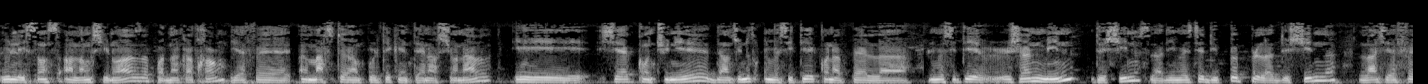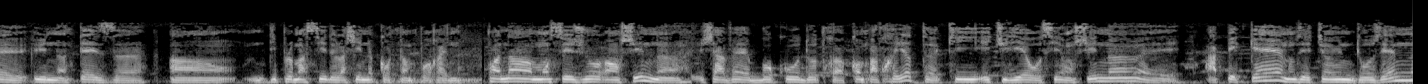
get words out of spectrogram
une licence en langue chinoise pendant quatre ans. J'ai fait un master en politique internationale et j'ai continué dans une autre université qu'on appelle euh, l'université Zhenmin de Chine, c'est-à-dire l'université du peuple de Chine. Là, j'ai fait une thèse euh, en diplomatie de la Chine contemporaine. Pendant mon séjour en Chine, j'avais beaucoup d'autres compatriotes qui étudiaient aussi en Chine. Et à Pékin, nous étions une douzaine,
